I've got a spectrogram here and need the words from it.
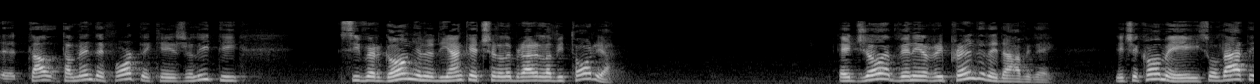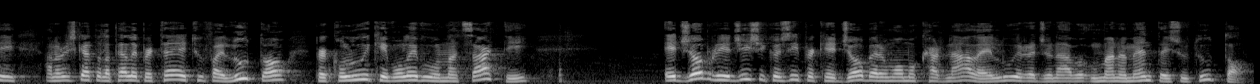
eh, tal, talmente forte che gli israeliti si vergognano di anche celebrare la vittoria. E Giobbe viene a riprendere Davide Dice come i soldati hanno rischiato la pelle per te e tu fai lutto per colui che volevo ammazzarti. E Job reagisce così perché Job era un uomo carnale e lui ragionava umanamente su tutto.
